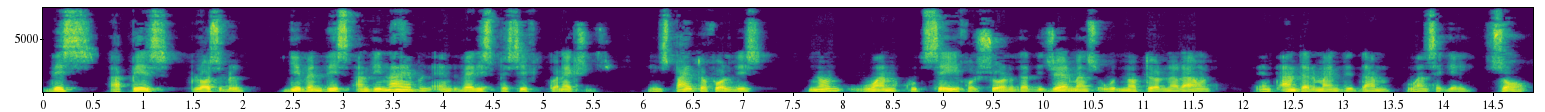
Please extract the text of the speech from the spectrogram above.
This appears plausible given these undeniable and very specific connections. In spite of all this, no one could say for sure that the Germans would not turn around and undermine the dam once again. So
